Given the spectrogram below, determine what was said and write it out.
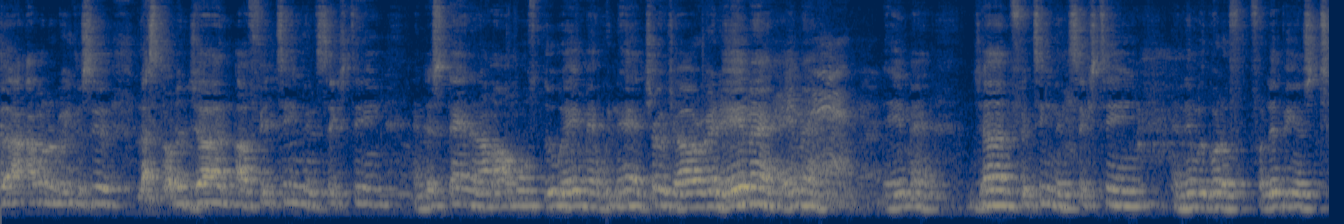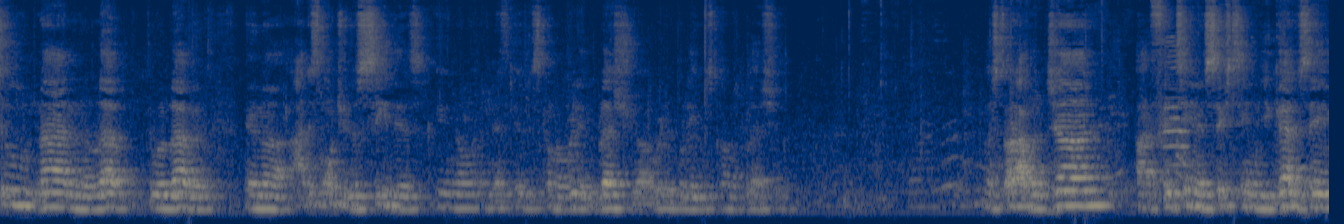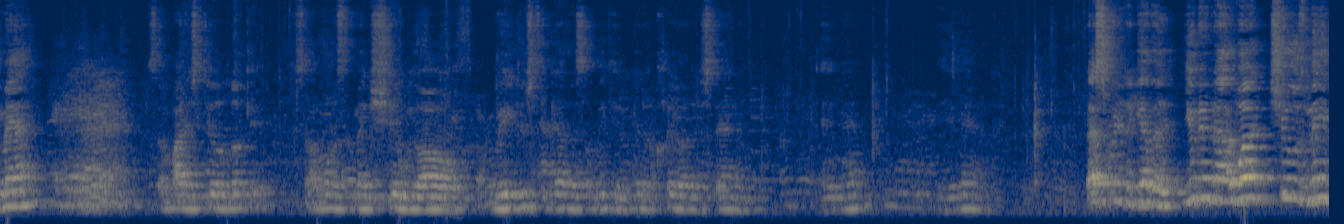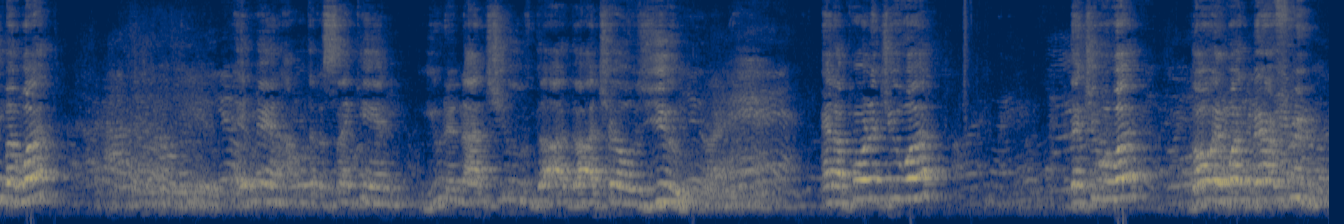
here. I, I want to read this here. Let's go to John uh, 15 and 16 and just stand and I'm almost through. Amen. We had church already. Amen. Amen. Amen. John 15 and 16, and then we'll go to Philippians 2, 9 and 11 through 11. And uh, I just want you to see this, you know, and it's, it's going to really bless you. I really believe it's going to bless you. Let's start out with John uh, 15 and 16. When you got it, say amen. amen. Somebody's still looking. So I want us to make sure we all read this together so we can get a clear understanding. Amen. Amen. Let's read together. You did not what? Choose me, but what? Amen. I want that to sink in. You did not choose God, God chose you. And appointed you what? That you would what? Go and what? Bear fruit.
